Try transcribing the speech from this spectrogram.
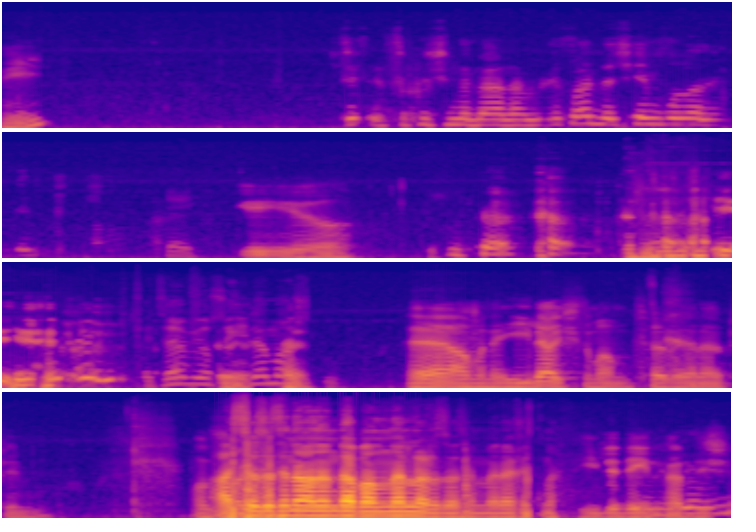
Neyi? Sıkışında bir aramlık var da şey mi kullanın dedim. Şey. Yiyor. Ete abi yoksa hile mi açtın? He amına hile açtım am tövbe yarabbim. Açsa zaten anında banlarlar zaten merak etme. Hile değil kardeşim.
